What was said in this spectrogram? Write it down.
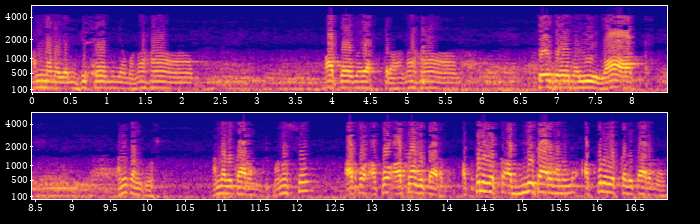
అన్నమయం హి సౌమ్యమన అపోమయ ప్రాణ. తేజోమయీ వాక్. అని కంక్లూషన్ అన్న వికారం మనస్సు అపో అపో అపో వికారము అప్పుల యొక్క అభ్యకారం అనండి. అప్పుల యొక్క వికారము.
